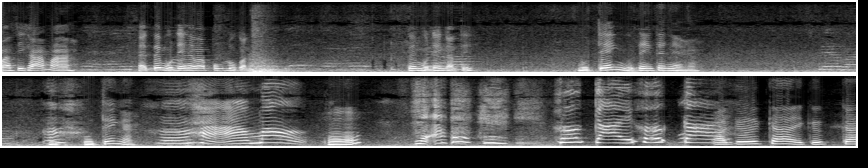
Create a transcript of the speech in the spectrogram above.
มาสิคะมา ไหนเต้นหมูเด้งให้ว่าปุ๊กดูก่อน เต้นหมูเด้งก่อนสิหมูเด้งหมูเด้งเต้นไงคะหมูหมูเด้งอะหาหาหม้อฮะคือไก่คือไก่ อะกึกใกล้กึกใกล้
